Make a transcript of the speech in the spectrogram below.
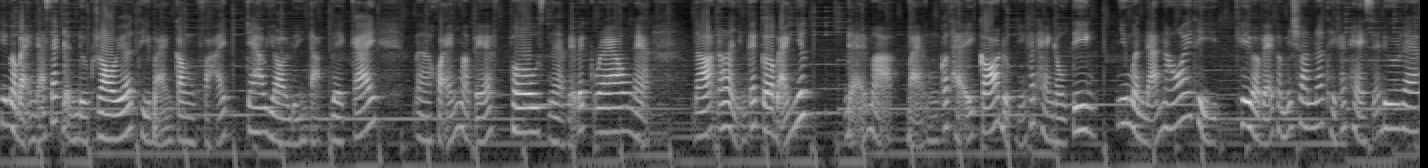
Khi mà bạn đã xác định được rồi á, thì bạn cần phải trao dồi luyện tập về cái à, khoảng mà vẽ pose nè vẽ background nè. Đó đó là những cái cơ bản nhất để mà bạn có thể có được những khách hàng đầu tiên. Như mình đã nói thì khi mà vẽ commission đó thì khách hàng sẽ đưa ra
